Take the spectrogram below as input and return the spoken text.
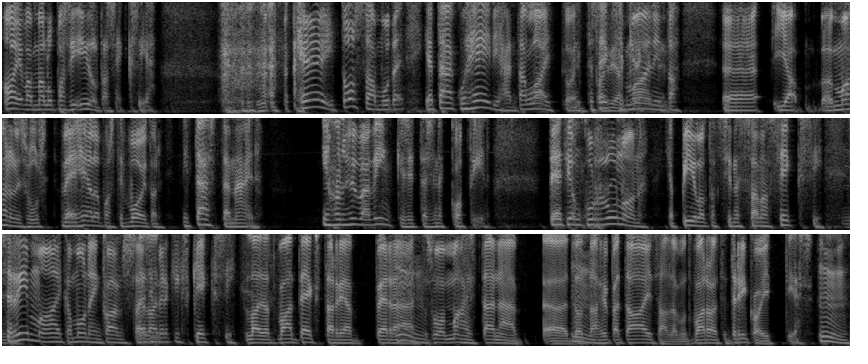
aivan mä lupasin iltaseksiä. Hei, tossa on muuten, ja tää kun Heidihän tämän laittoi, että seksin maininta ö, ja ö, mahdollisuus vei helposti voiton, niin tästä näin. Ihan hyvä vinkki sitten sinne kotiin. Teet jonkun runon ja piilotat sinne sana seksi. Se rimmaa aika monen kanssa, Älä- esimerkiksi keksi. Laitat vaan tekstaria perään, Mm. että sulla on mahdollista tänään äh, tota, hypätä Aisalle, mutta varoit, että riko itties. Mm.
